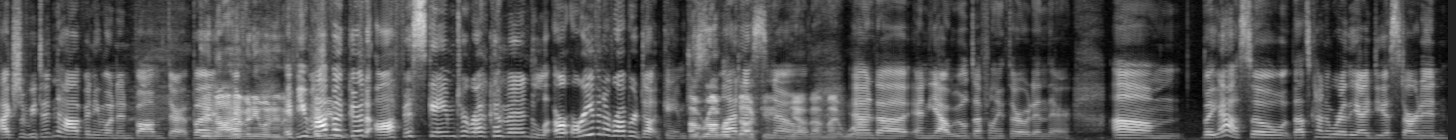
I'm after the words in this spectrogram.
Actually, we didn't have anyone in Bomb Threat, but Did not if, have anyone in- If you if have you- a good Office game to recommend, or, or even a Rubber Duck game, a just rubber let duck us game. know. Yeah, that might work. and uh, and yeah, we will definitely throw it in there. Um, but yeah, so that's kind of where the idea started.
